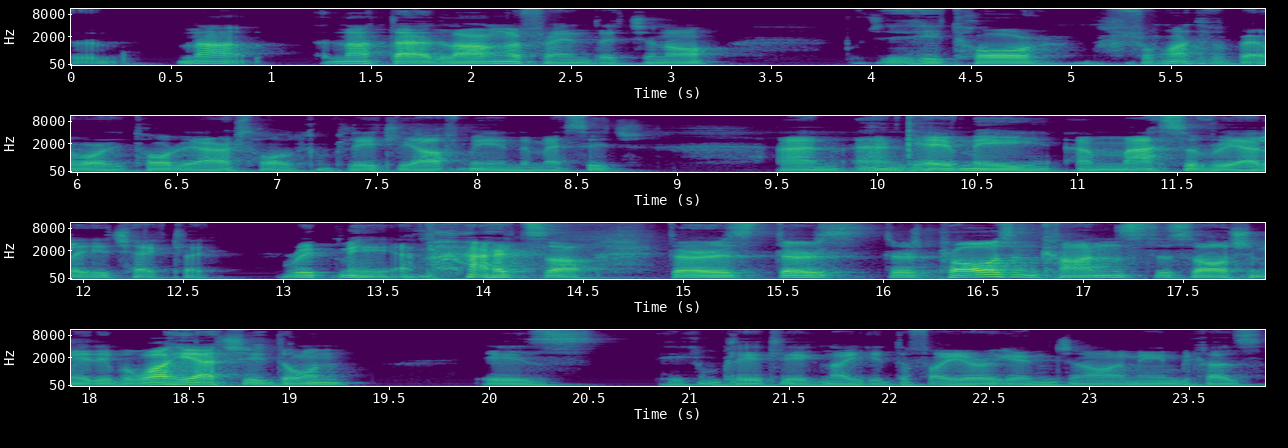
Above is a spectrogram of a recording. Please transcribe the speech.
uh, not not that long a friend that you know he tore, for want of a better word, he tore the arsehole completely off me in the message and and gave me a massive reality check, like ripped me apart. So there's there's there's pros and cons to social media, but what he actually done is he completely ignited the fire again. Do you know what I mean? Because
